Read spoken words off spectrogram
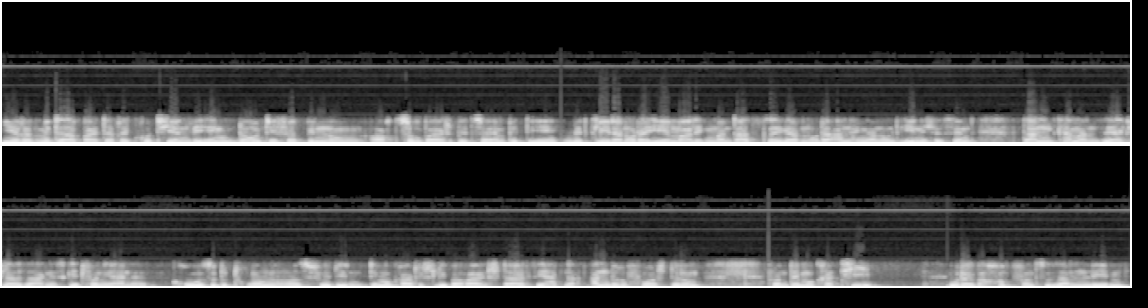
ihre Mitarbeiter rekrutieren, wie eng dort die Verbindungen auch zum Beispiel zu MPD-Mitgliedern oder ehemaligen Mandatsträgern oder Anhängern und ähnliches sind, dann kann man sehr klar sagen, es geht von ihr eine große Bedrohung aus für den demokratisch-liberalen Staat. Sie hat eine andere Vorstellung von Demokratie oder überhaupt von Zusammenleben,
